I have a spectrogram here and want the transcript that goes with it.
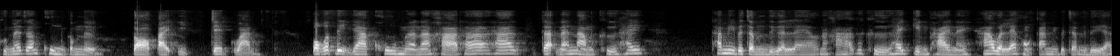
คุณแม่จะต้องคุมกำเนิดต่อไปอีกเจ็ดวัน ปกติยาคุมนะคะ ถ้าถ้าจะแนะนำคือให้ถ้ามีประจำเดือนแล้วนะคะ ก็คือให้กินภายในห้าวันแรกของการมีประจำเดือน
